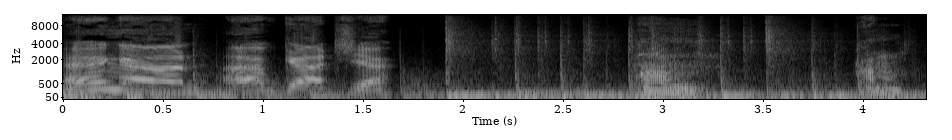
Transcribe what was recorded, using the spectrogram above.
Hang on, I've got you. Um, um,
